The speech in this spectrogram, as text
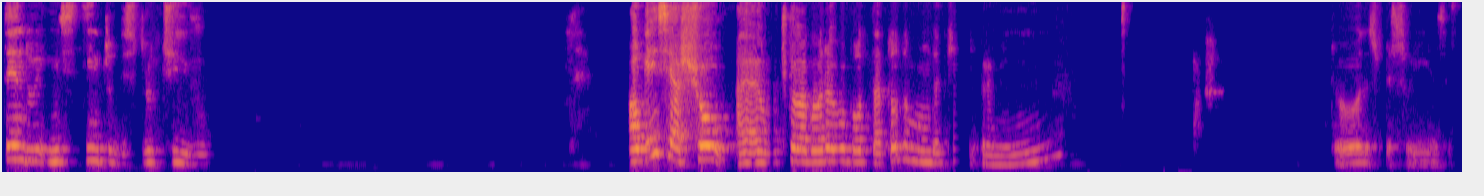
tendo instinto destrutivo. Alguém se achou? Ah, agora eu vou botar todo mundo aqui para mim. Todas as pessoinhas aqui.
